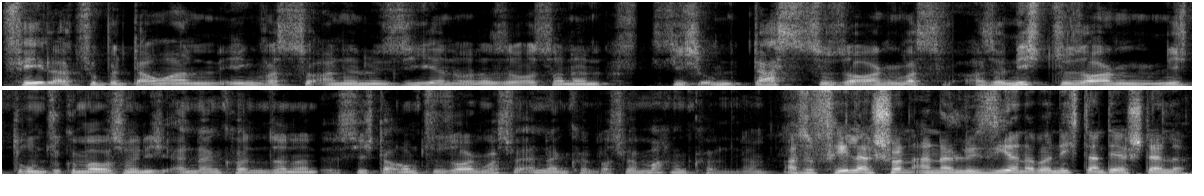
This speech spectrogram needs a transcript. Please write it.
Fehler zu bedauern, irgendwas zu analysieren oder sowas, sondern sich um das zu sorgen, was, also nicht zu sagen, nicht darum zu kümmern, was wir nicht ändern können, sondern sich darum zu sorgen, was wir ändern können, was wir machen können. Ne? Also Fehler schon analysieren, aber nicht an der Stelle.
